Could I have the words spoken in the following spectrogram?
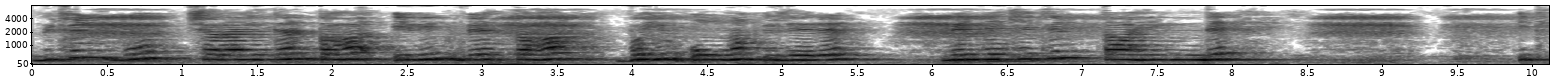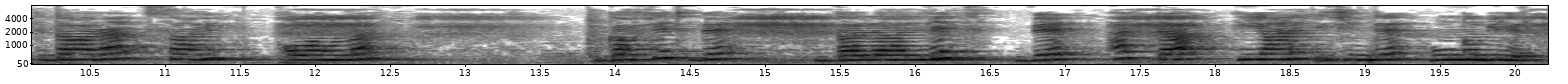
Bütün bu şeraitten daha elin ve daha vahim olmak üzere memleketin dahilinde iktidara sahip olanlar gaflet ve dalalet ve hatta hiyanet içinde bulunabilir.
